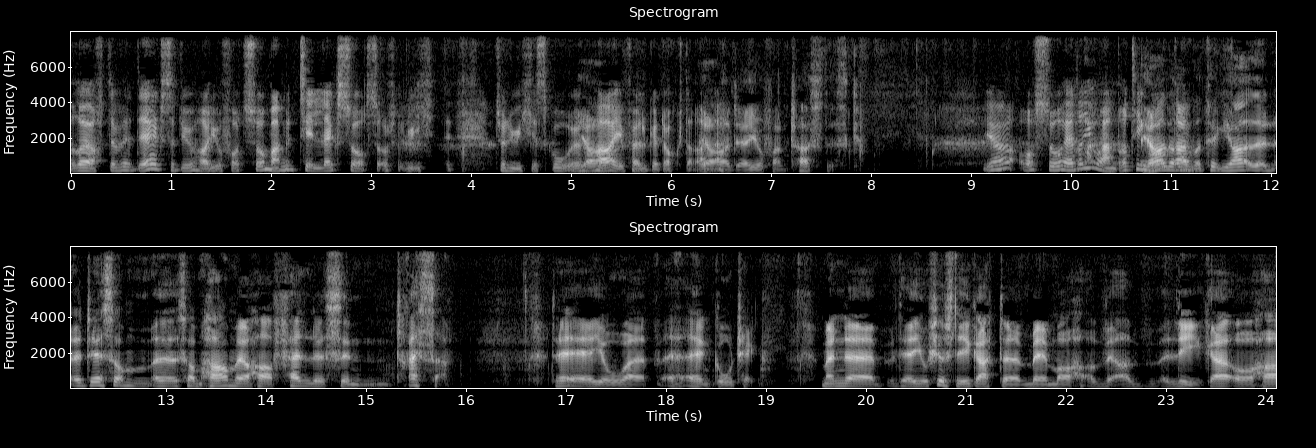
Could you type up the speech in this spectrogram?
rørte ved deg, så du har jo fått så mange tilleggsår som du du ikke skulle Ja. ha, ifølge doktorene. Ja, det er jo fantastisk. Ja, og så er det jo andre ting Ja, det er andre ting. Ja, det som, eh, som har med å ha felles interesse, det er jo eh, en god ting. Men eh, det er jo ikke slik at vi må like å ha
